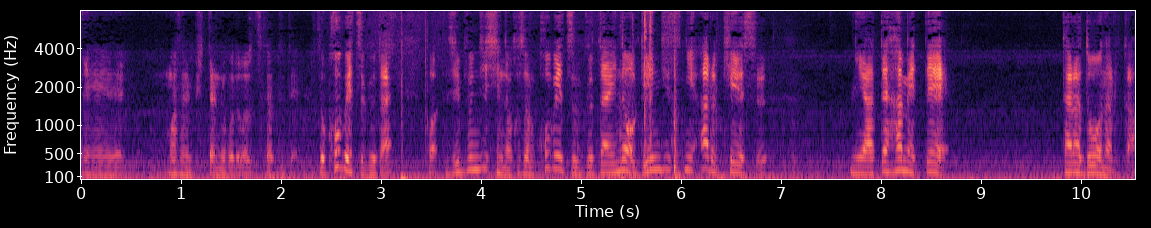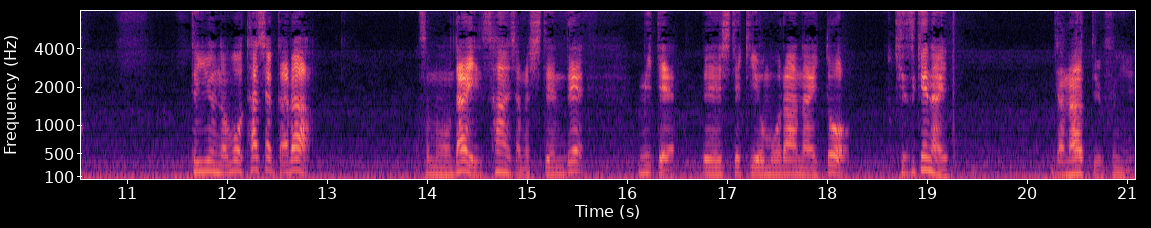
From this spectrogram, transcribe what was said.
えーまさにぴったりの言葉を使ってて。そう個別具体？自分自身のその個別具体の現実にあるケースに当てはめてたらどうなるかっていうのを他者からその第三者の視点で見てで指摘をもらわないと気づけないだなっていうふうに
